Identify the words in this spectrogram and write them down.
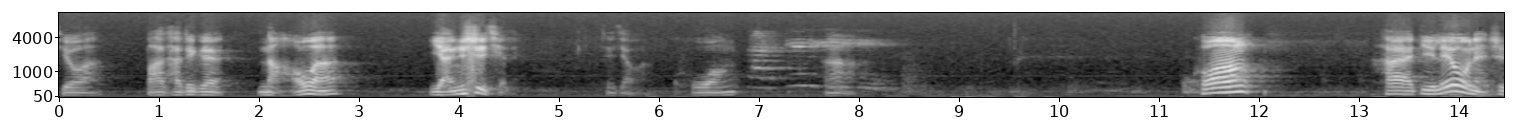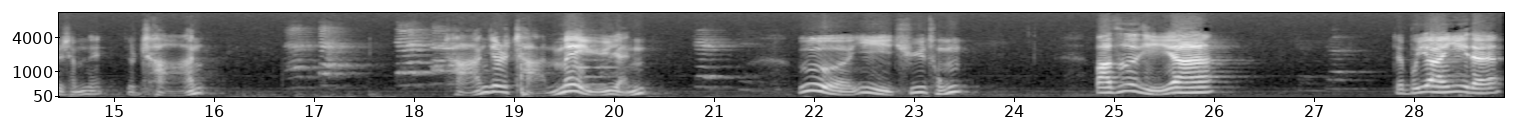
就啊，把他这个脑啊掩饰起来，这叫啊狂啊，誑。还第六呢是什么呢？就谄，谄就是谄媚于人。恶意屈从，把自己呀，这不愿意的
